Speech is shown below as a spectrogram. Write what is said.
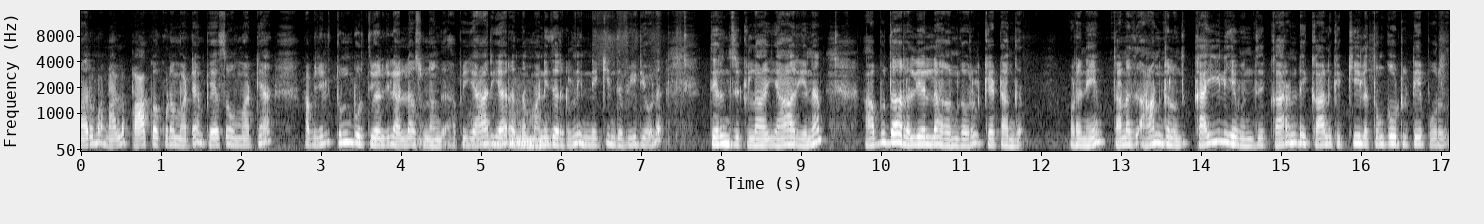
மறும நல்லா பார்க்கக்கூட மாட்டேன் பேசவும் மாட்டேன் அப்படின்னு சொல்லி துன்புறுத்துவேன்னு சொல்லி எல்லாம் சொன்னாங்க. அப்போ யார் யார் அந்த மனிதர்கள்னு இன்றைக்கி இந்த வீடியோவில் தெரிஞ்சுக்கலாம். யார் என அபுதார் அலி அல்லா அவர்கள் கேட்டாங்க. உடனே தனது ஆண்கள் வந்து கையிலேயே வந்து கரண்டை காலுக்கு கீழே தொங்க விட்டுக்கிட்டே போகிறது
